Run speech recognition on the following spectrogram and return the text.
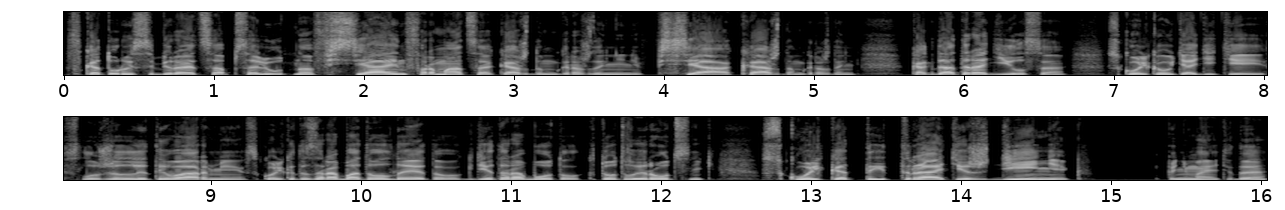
в которой собирается абсолютно вся информация о каждом гражданине, вся о каждом гражданине. Когда ты родился, сколько у тебя детей, служил ли ты в армии, сколько ты зарабатывал до этого, где ты работал, кто твои родственники, сколько ты тратишь денег понимаете, да?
